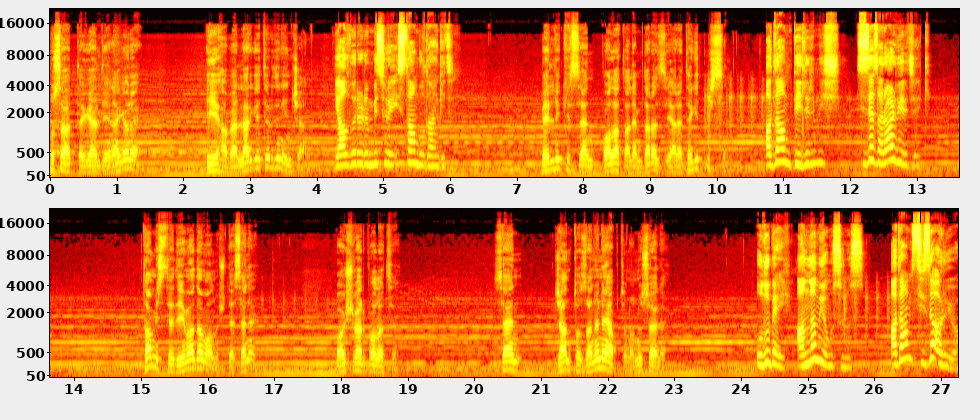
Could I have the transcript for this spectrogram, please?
Bu saatte geldiğine göre iyi haberler getirdin İnci Hanım. Yalvarırım bir süre İstanbul'dan gidin. Belli ki sen Polat Alemdar'a ziyarete gitmişsin. Adam delirmiş. Size zarar verecek. Tam istediğim adam olmuş desene. Boş ver Polat'ı. Sen Can Tozan'ı ne yaptın onu söyle. Ulubey anlamıyor musunuz? Adam sizi arıyor.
